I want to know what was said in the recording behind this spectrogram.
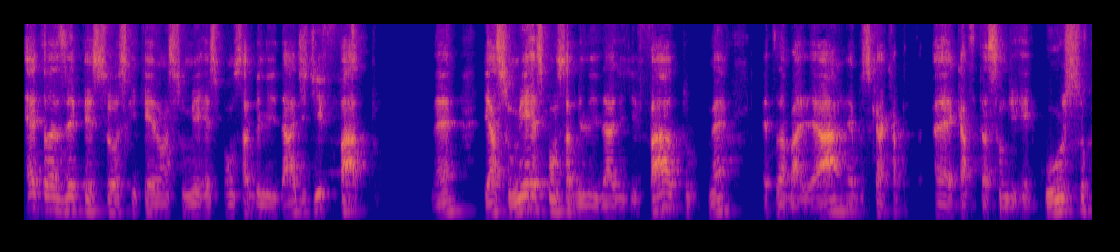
é trazer pessoas que queiram assumir responsabilidade de fato. Né? E assumir responsabilidade de fato né, é trabalhar, é buscar é, captação de recurso,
